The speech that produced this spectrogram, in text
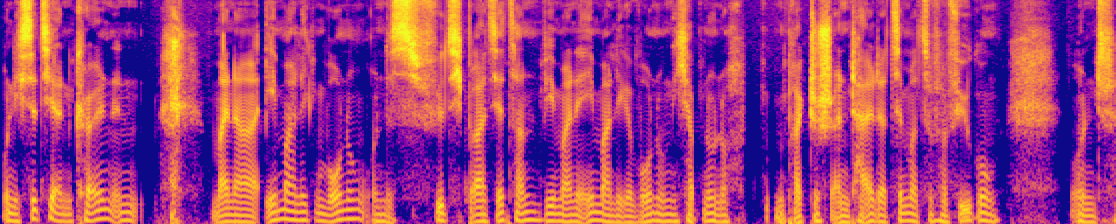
Und ich sitze hier in Köln in meiner ehemaligen Wohnung und es fühlt sich bereits jetzt an wie meine ehemalige Wohnung. Ich habe nur noch praktisch einen Teil der Zimmer zur Verfügung und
